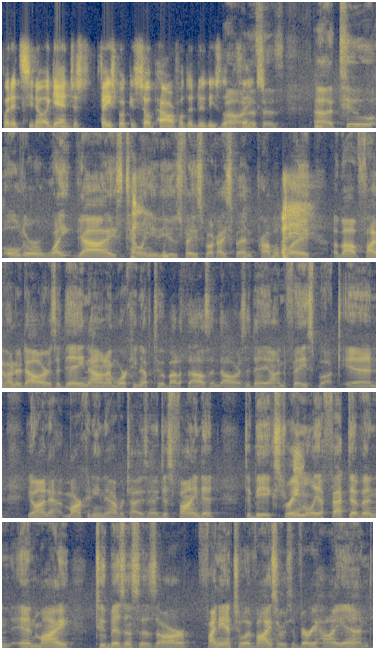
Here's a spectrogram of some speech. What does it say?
but it's you know again just facebook is so powerful to do these little well, things. this is uh, two older white guys telling you to use facebook. I spend probably about $500 a day now and i'm working up to about $1000 a day on facebook and you know on marketing and advertising. I just find it to be extremely effective and and my two businesses are financial advisors a very high end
